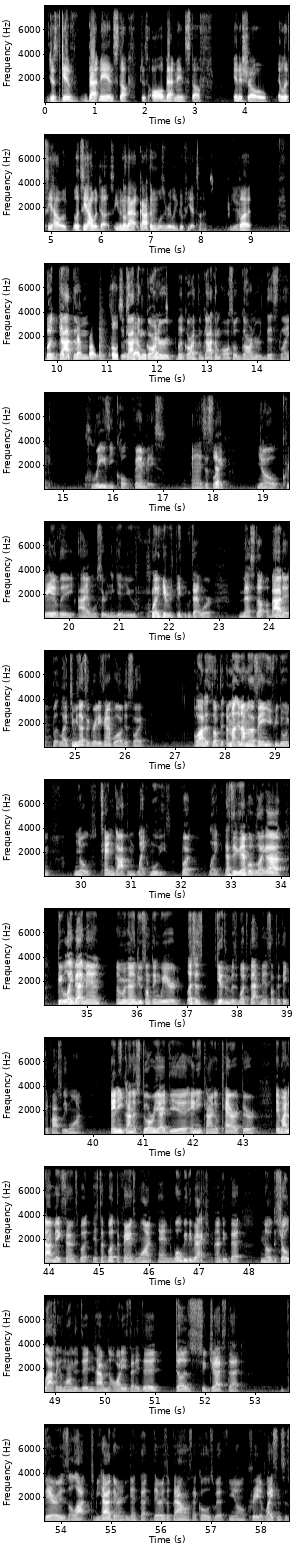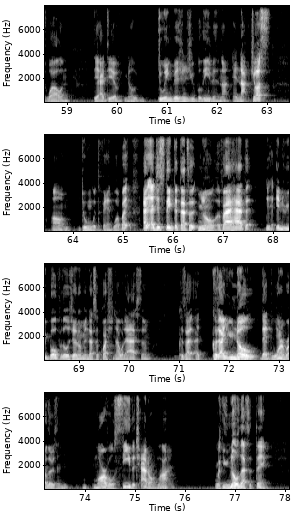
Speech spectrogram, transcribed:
just give Batman stuff, just all Batman stuff in a show, and let's see how let's see how it does. Even though that Gotham was really goofy at times, yeah. But but Gotham, Gotham garnered, but Gotham, Gotham also garnered this like crazy cult fan base, and it's just yeah. like, you know, creatively, I will certainly give you plenty of things that were messed up about it. But like to me, that's a great example of just like a lot of stuff that I'm not, and I'm not saying you should be doing, you know, ten Gotham like movies, but like that's an example of like, uh, people like Batman and we're gonna do something weird. Let's just give them as much Batman stuff that they could possibly want. Any kind of story idea, any kind of character. It might not make sense, but it's what the fans want, and what will be the reaction. And I think that you know the show lasting as long as it did and having the audience that it did does suggest that there is a lot to be had there, and that there is a balance that goes with you know creative license as well, and the idea of you know doing visions you believe in, not and not just um, doing what the fans want. But I, I just think that that's a you know if I had to interview both of those gentlemen, that's a question I would ask them because I because I, I, you know that Warner Brothers and Marvel see the chatter online, like you know that's a thing.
